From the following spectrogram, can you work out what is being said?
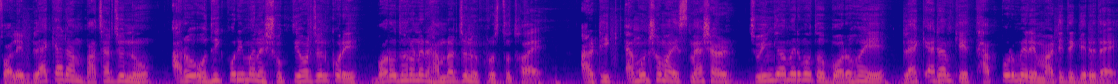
ফলে ব্ল্যাক অ্যাডাম বাঁচার জন্য আরও অধিক পরিমাণে শক্তি অর্জন করে বড় ধরনের হামলার জন্য প্রস্তুত হয়। আর ঠিক এমন সময় স্ম্যাশার চুইংগামের মতো বড় হয়ে ব্ল্যাক অ্যাডামকে থাপ্পড় মেরে মাটিতে গেড়ে দেয়।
